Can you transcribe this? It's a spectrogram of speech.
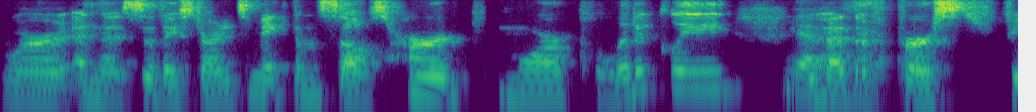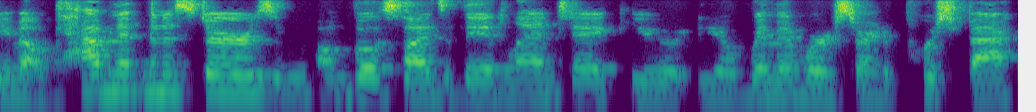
were and that, so they started to make themselves heard more politically. You had the first female cabinet ministers on both sides of the atlantic. You you know women were starting to push back.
